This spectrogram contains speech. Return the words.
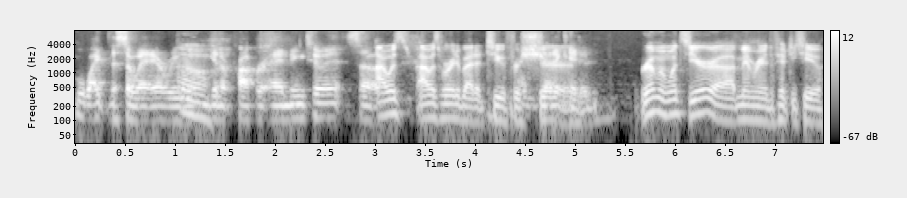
wipe this away or we wouldn't Oh. get a proper ending to it. So I was I was worried about it too for I'm sure. dedicated. Roman, what's your uh, memory of the 52?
